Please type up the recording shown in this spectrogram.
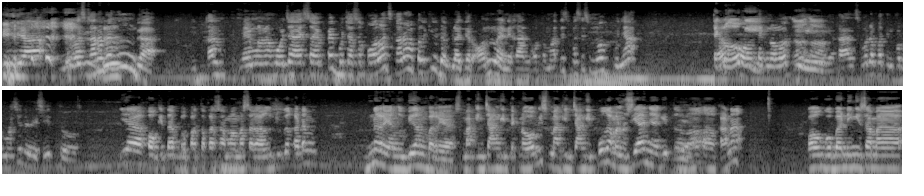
iya kalau sekarang kan enggak kan memang bocah SMP bocah sekolah sekarang apalagi udah belajar online ya kan otomatis pasti semua punya Teknologi. telepon, teknologi Heeh. ya kan semua dapat informasi dari situ Iya, kalau kita berpatokan sama masa lalu juga kadang bener yang lu bilang bar ya, semakin canggih teknologi semakin canggih pula manusianya gitu. Iya. Heeh, karena kalau gue bandingin sama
